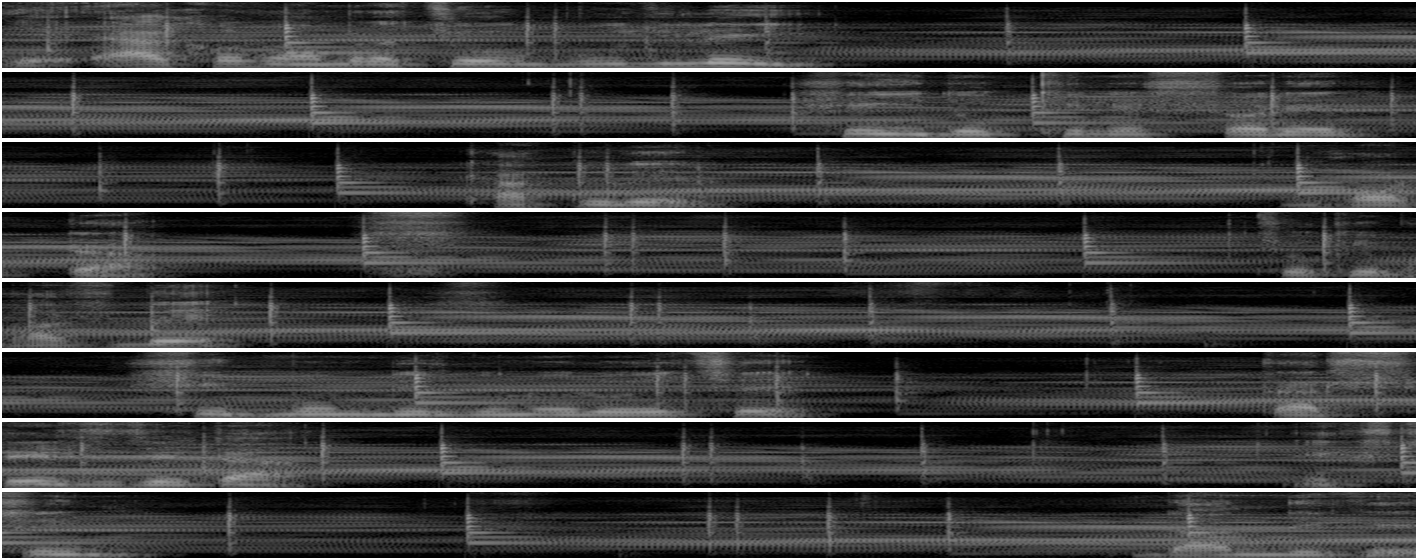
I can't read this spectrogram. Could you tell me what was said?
যে এখন আমরা চোখ বুঝলেই সেই দক্ষিণেশ্বরের ঠাকুরের ঘরটা চোখে ভাসবে। শিব মন্দিরগুলো রয়েছে। তার শেষ যেটা এক্সট্রিম ডান দিকে,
